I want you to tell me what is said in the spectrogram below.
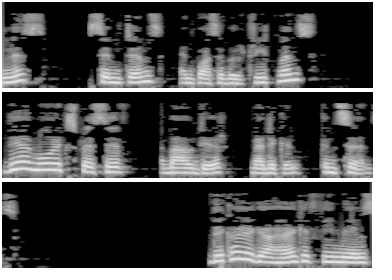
illness symptoms and possible treatments they are more express about their medical concerns دیکھا یہ گیا ہے کہ فیملس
